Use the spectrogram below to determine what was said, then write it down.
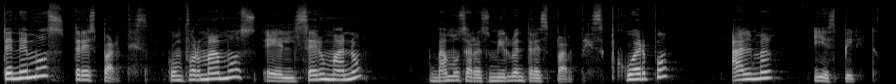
tenemos tres partes. Conformamos el ser humano, vamos a resumirlo en tres partes, cuerpo, alma y espíritu.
